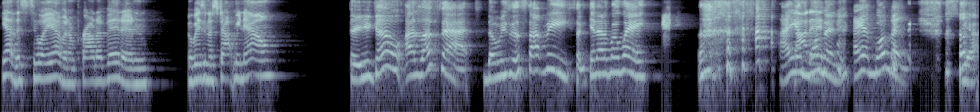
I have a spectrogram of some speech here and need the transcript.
yeah, this is who I am and I'm proud of it. And nobody's going to stop me now. There you go. I love that. Nobody's gonna stop me. So get out of my way. I am Got it. woman. I am woman. Yeah.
